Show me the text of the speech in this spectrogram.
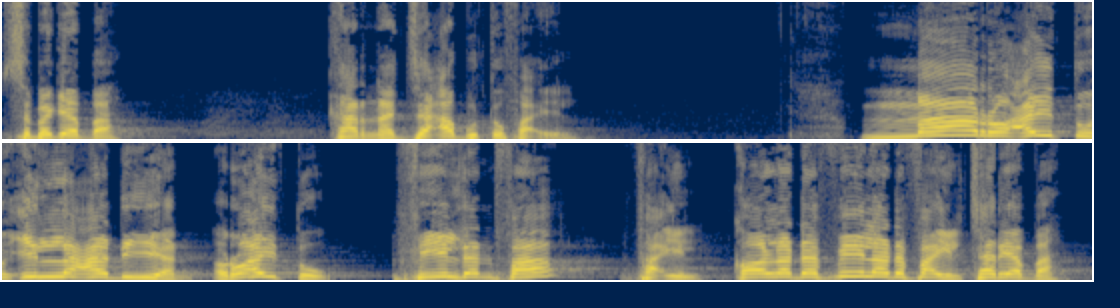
Sebagai apa? Karena ja'a butuh fa'il. Ma ro'aitu illa adiyan. Ro'aitu. Fi'il dan fa, fa'il. Kalau ada fi'il ada fa'il. Cari apa?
